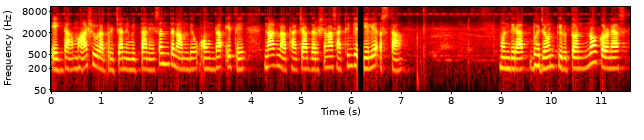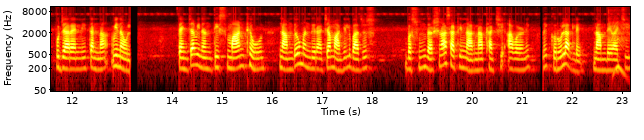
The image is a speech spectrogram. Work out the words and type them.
एकदा महाशिवरात्रीच्या निमित्ताने संत नामदेव औंढा येथे नागनाथाच्या दर्शनासाठी गे गेले असता. मंदिरात भजन कीर्तन न करण्यास पुजाऱ्यांनी त्यांना विनवले. त्यांच्या विनंतीस मान ठेवून नामदेव मंदिराच्या मागील बाजूस बसून दर्शनासाठी नागनाथाची आवळणी करू लागले. नामदेवाची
